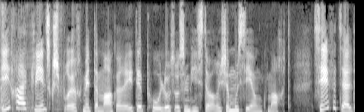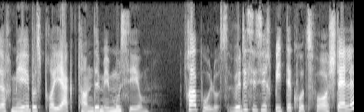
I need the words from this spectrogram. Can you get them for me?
Ich habe ein kleines Gespräch mit der Margarete Polos aus dem Historischen Museum gemacht. Sie erzählt euch mehr über das Projekt Tandem im Museum. Frau Polos, würde Sie sich bitte kurz vorstellen?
